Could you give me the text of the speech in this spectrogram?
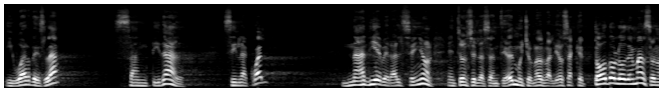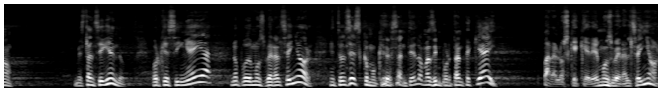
y guardes la santidad, sin la cual nadie verá al Señor. Entonces la santidad es mucho más valiosa que todo lo demás, ¿o no? ¿Me están siguiendo? Porque sin ella no podemos ver al Señor. Entonces, como que la santidad es lo más importante que hay para los que queremos ver al Señor.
